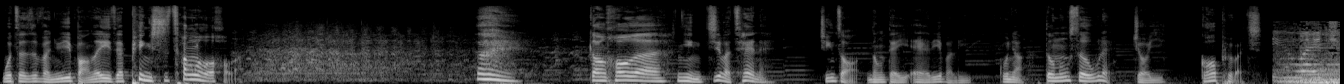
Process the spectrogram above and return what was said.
我只是勿愿意碰着伊在拼死撑牢，好伐？唉，讲好的人机勿睬呢，今朝侬对伊爱理不理。姑娘，等侬瘦下来，叫伊高攀勿起。委屈，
